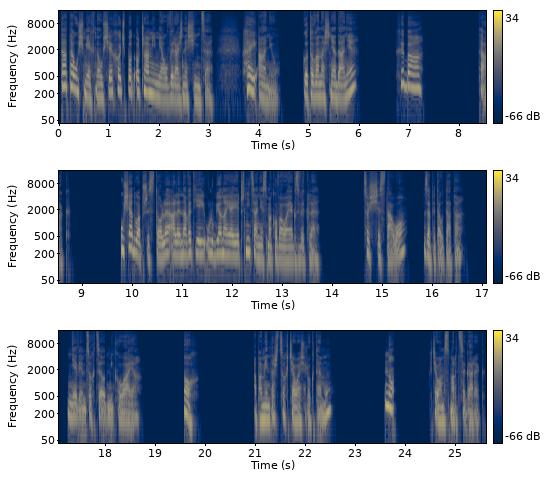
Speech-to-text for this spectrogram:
Tata uśmiechnął się, choć pod oczami miał wyraźne sińce. Hej, Aniu, gotowa na śniadanie? Chyba. Tak. Usiadła przy stole, ale nawet jej ulubiona jajecznica nie smakowała jak zwykle. Coś się stało? zapytał tata. Nie wiem, co chcę od Mikołaja. Och. A pamiętasz, co chciałaś rok temu? No, chciałam smart zegarek.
